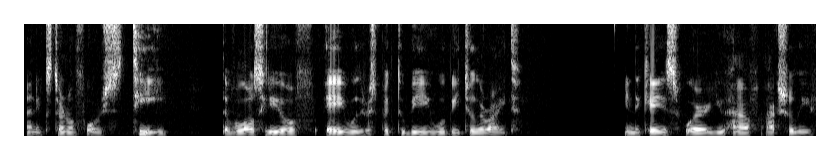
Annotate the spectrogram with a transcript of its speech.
an external force T, the velocity of A with respect to B will be to the right. In the case where you have actually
